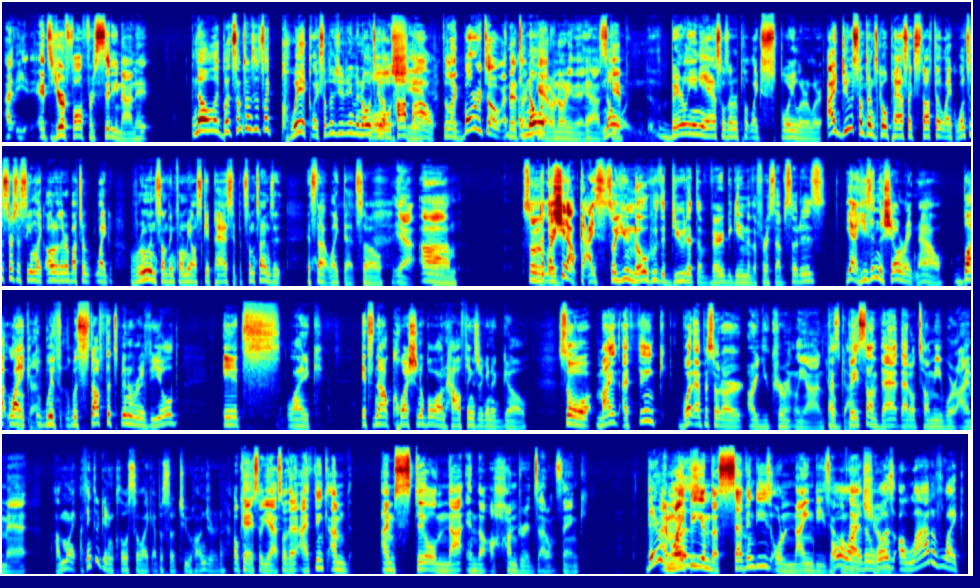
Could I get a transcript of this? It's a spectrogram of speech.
I, it's your fault for sitting on it. No, like, but sometimes it's like quick. Like sometimes you don't even know it's gonna pop Bullshit. out. They're like Boruto, and then it's like, no okay, one- I don't know anything. Yeah, Skip. no, barely any assholes ever put like spoiler alert. I do sometimes go past like stuff that like once it starts to seem like oh they're about to like ruin something for me, I'll skip past it. But sometimes it it's not like that. So Yeah. Uh, um, so cut like, that shit out, guys. so you know who the dude at the very beginning of the first episode is? Yeah, he's in the show right now. But like Okay. with with stuff that's been revealed, it's like it's now questionable on how things are gonna go. So my, I think, what episode are are you currently on? Because Oh, based on that, that'll tell me where I'm at. I'm like I think they're getting close to like episode two hundred. Okay, so yeah, so that I think I'm, I'm still not in the hundreds. I don't think There I was, might be in the 70s or 90s. I won't lie, there show. was a lot of like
